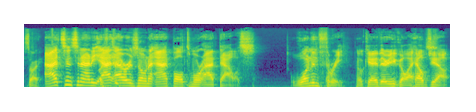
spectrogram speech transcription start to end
Sorry. at Cincinnati, Let's at do- Arizona, at Baltimore, at Dallas. One and three. Okay, there you go. I helped you out.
